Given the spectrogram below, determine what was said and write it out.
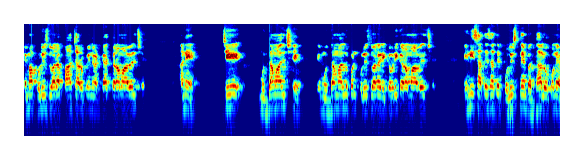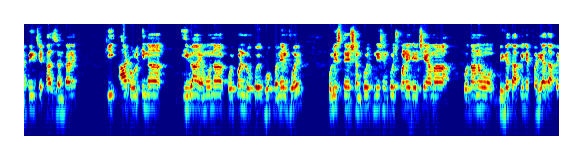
એમાં પોલીસ દ્વારા પાંચ આરોપીને અટકાયત કરવામાં આવેલ છે. અને જે મુદ્દામાલ છે, એ મુદ્દામાલનું પણ પોલીસ દ્વારા રિકવરી કરવામાં આવેલ છે. એની સાથે સાથે પોલીસને બધા લોકોને અપીલ છે, ખાસ જનતાને, કે આ ટોળકીના એવા એમોના કોઈ પણ લોકોએ ભોગ બનેલ હોય, પોલીસને સંકોચ, નિસંકોચપણે જે છે આમાં પોતાનો વિગત આપીને ફરિયાદ આપે.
